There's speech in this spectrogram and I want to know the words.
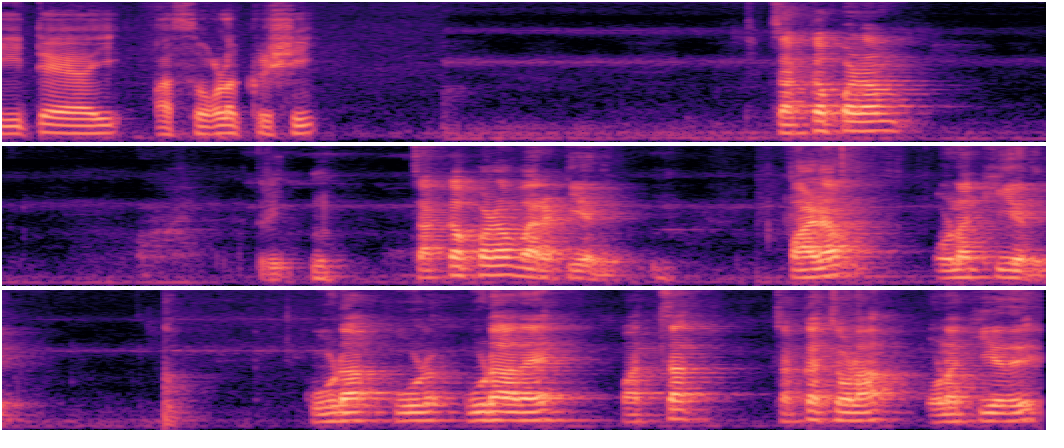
തീറ്റയായി അസോള കൃഷി. ചക്കപ്പഴം ചക്കപ്പഴം വരട്ടിയത്. പഴം ഉണക്കിയത്. കൂടാ കൂട- കൂടാതെ പച്ച ചക്കച്ചുള ഉണക്കിയത്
